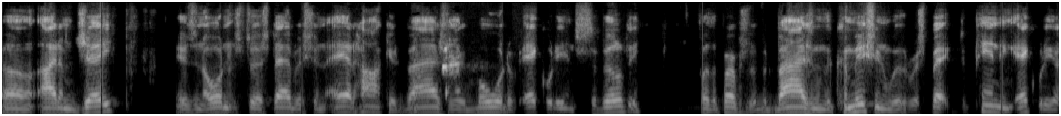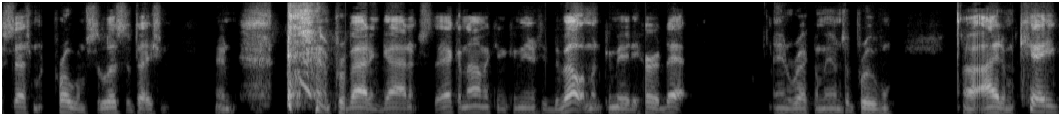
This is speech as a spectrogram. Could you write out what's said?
Uh, item J is an ordinance to establish an ad hoc advisory board of equity and civility for the purpose of advising the commission with respect to pending equity assessment program solicitation and providing guidance. The Economic and Community Development Committee heard that and recommends approval. Uh, item K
